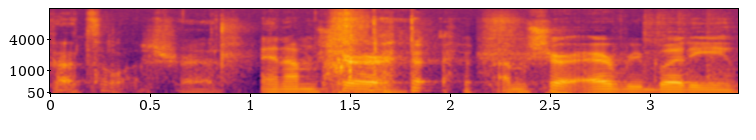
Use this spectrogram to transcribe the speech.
That's a lot of stress. And I'm sure I'm sure everybody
